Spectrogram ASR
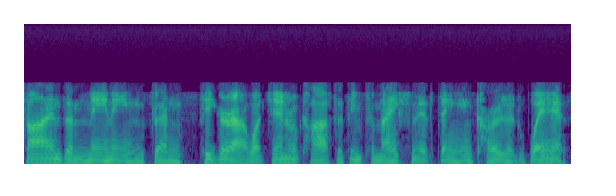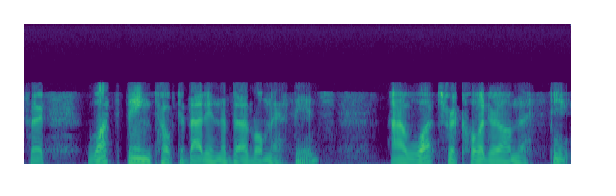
signs and meanings and figure out what general class of information is being encoded where. So what's being talked about in the verbal message, uh, what's recorded on the stick,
